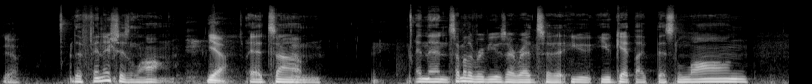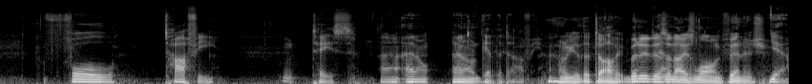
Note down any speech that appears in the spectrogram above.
Yeah. The finish is long. Yeah. It's um, and then some of the reviews I read said that you you get like this long, full toffee taste. Uh, I don't I don't get the toffee. I don't get the toffee, but it is Yeah. a nice long finish. Yeah.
